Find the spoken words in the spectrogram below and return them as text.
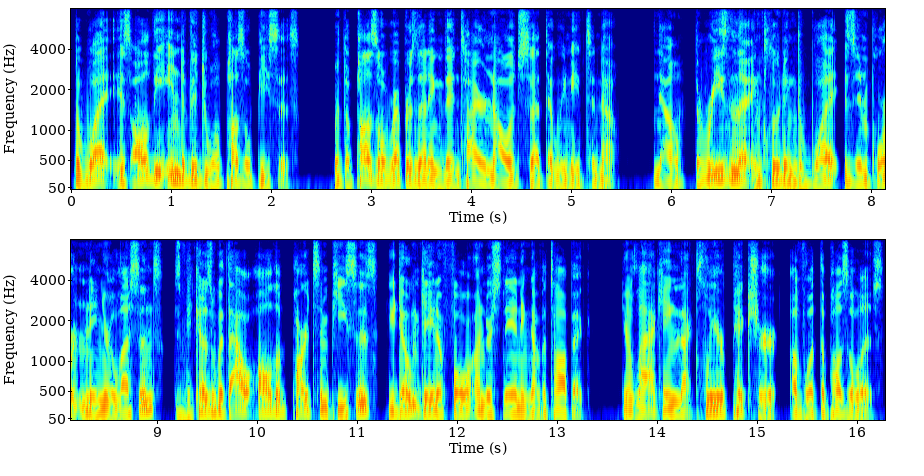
the what is all the individual puzzle pieces, with the puzzle representing the entire knowledge set that we need to know. Now, the reason that including the what is important in your lessons is because without all the parts and pieces, you don't gain a full understanding of a topic. You're lacking that clear picture of what the puzzle is.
